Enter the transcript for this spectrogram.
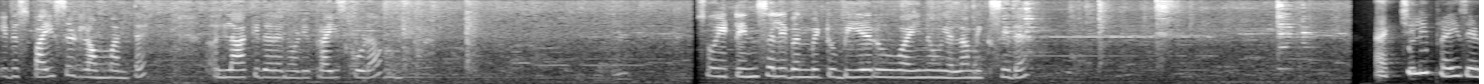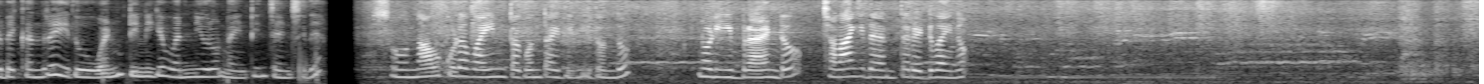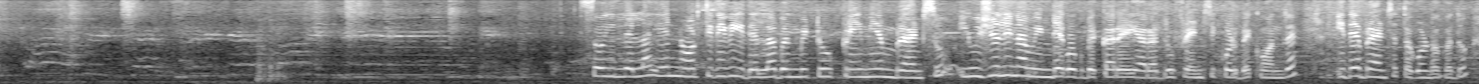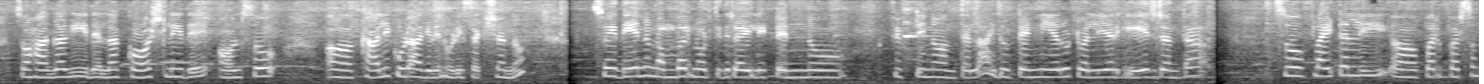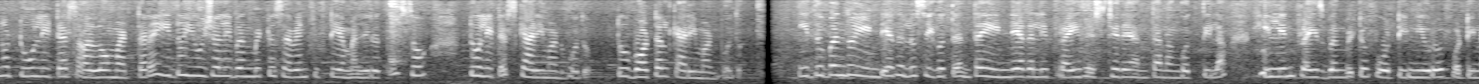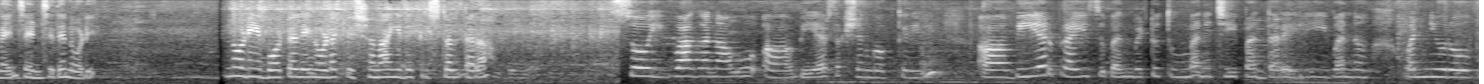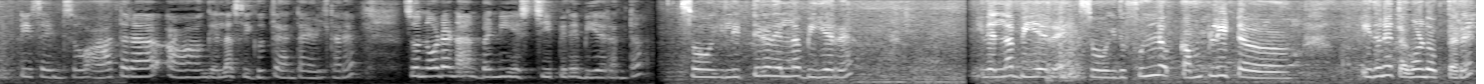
ಇದು ಸ್ಪೈಸ್ಡ್ ರಮ್ ಅಂತೆ. ಇಲ್ಲಿ ಹಾಕಿದ್ದಾರೆ ನೋಡಿ ಪ್ರೈಸ್ ಕೂಡ. ಸೊ ಈ ಟಿನ್ಸ್ ಅಲ್ಲಿ ಬಂದ್ಬಿಟ್ಟು ಬಿಯರು ವೈನು ಎಲ್ಲ ಮಿಕ್ಸ್ ಇದೆ. ಆ್ಯಕ್ಚುಲಿ ಪ್ರೈಸ್ ಹೇಳ್ಬೇಕಂದ್ರೆ ಇದು ಒನ್ ಟಿನ್ನಿಗೆ ಒನ್ ಯೂರೋ ನೈನ್ಟೀನ್ ಸೆಂಟ್ಸ್ ಇದೆ. ಸೊ ನಾವು ಕೂಡ ವೈನ್ ತಗೊತಾ ಇದ್ದೀವಿ ಇದೊಂದು. ನೋಡಿ ಈ ಬ್ರ್ಯಾಂಡು ಚೆನ್ನಾಗಿದೆ ಅಂತ ರೆಡ್ ವೈನು ಸೊ ಇಲ್ಲೆಲ್ಲ ಏನು ನೋಡ್ತಿದ್ದೀವಿ ಇದೆಲ್ಲ ಬಂದ್ಬಿಟ್ಟು ಪ್ರೀಮಿಯಂ ಬ್ರ್ಯಾಂಡ್ಸು ಯೂಶ್ವಲಿ ನಾವು ಇಂಡಿಯಾಗೆ ಹೋಗ್ಬೇಕಾದ್ರೆ ಯಾರಾದರೂ ಫ್ರೆಂಡ್ಸಿಗೆ ಕೊಡಬೇಕು ಅಂದರೆ ಇದೇ ಬ್ರ್ಯಾಂಡ್ಸೇ ತೊಗೊಂಡೋಗೋದು. ಸೊ ಹಾಗಾಗಿ ಇದೆಲ್ಲ ಕಾಸ್ಟ್ಲಿ ಇದೆ. ಆಲ್ಸೋ ಖಾಲಿ ಕೂಡ ಆಗಿದೆ ನೋಡಿ ಸೆಕ್ಷನ್ನು ಸೊ ಇದೇನು ನಂಬರ್ ನೋಡ್ತಿದ್ದೀರಾ? ಇಲ್ಲಿ ಟೆನ್ನು ಫಿಫ್ಟೀನು ಅಂತೆಲ್ಲ. ಇದು ten year twelve year aged ಅಂತ so ಫ್ಲೈಟಲ್ಲಿ per person two litres allow ಮಾಡ್ತಾರೆ. ಇದು ಯೂಶಲಿ ಬಂದುಬಿಟ್ಟು ಸೆವೆನ್ ಫಿಫ್ಟಿ ಎಂ ಎಲ್ ಇರುತ್ತೆ. ಸೊ ಟೂ ಲೀಟರ್ಸ್ ಕ್ಯಾರಿ ಮಾಡ್ಬೋದು. ಟೂ ಬಾಟಲ್ ಕ್ಯಾರಿ ಮಾಡ್ಬೋದು. ಇದು ಬಂದು ಇಂಡಿಯಾದಲ್ಲೂ ಸಿಗುತ್ತೆ ಅಂತ ಇಂಡಿಯಾದಲ್ಲಿ ಪ್ರೈಸ್ ಎಷ್ಟಿದೆ ಅಂತ ನಂಗೆ ಗೊತ್ತಿಲ್ಲ. ಇಲ್ಲಿನ ಪ್ರೈಸ್ ಬಂದುಬಿಟ್ಟು fourteen euro forty nine cents ಇದೆ ನೋಡಿ. ನೋಡಿ, ಈ ಬಾಟಲ್ ನೋಡೋಕ್ಕೆ ಎಷ್ಟು ಚೆನ್ನಾಗಿದೆ ಕ್ರಿಸ್ಟಲ್ ಥರ ಸೊ ಇವಾಗ ನಾವು ಬಿಯರ್ ಸೆಕ್ಷನ್ಗೆ ಹೋಗ್ತಿದ್ದೀವಿ ಬಿಯರ್ ಪ್ರೈಸ್ ಬಂದುಬಿಟ್ಟು ತುಂಬಾ ಚೀಪ್ ಅಂತಾರೆ. ಇಲ್ಲಿ even one euro fifty cents ಆ ಥರ ಆಗೆಲ್ಲ ಸಿಗುತ್ತೆ ಅಂತ ಹೇಳ್ತಾರೆ. ಸೊ ನೋಡೋಣ, ಬನ್ನಿ ಎಷ್ಟು ಚೀಪ್ ಇದೆ ಬಿಯರ್ ಅಂತ. ಸೊ ಇಲ್ಲಿ ಇಟ್ಟಿರೋದೆಲ್ಲ ಬಿಯರೇ ಇದೆಲ್ಲ ಬಿಯರೇ ಸೊ ಇದು ಫುಲ್ ಕಂಪ್ಲೀಟ್ ಇದನ್ನೇ ತಗೊಂಡು ಹೋಗ್ತಾರೆ.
